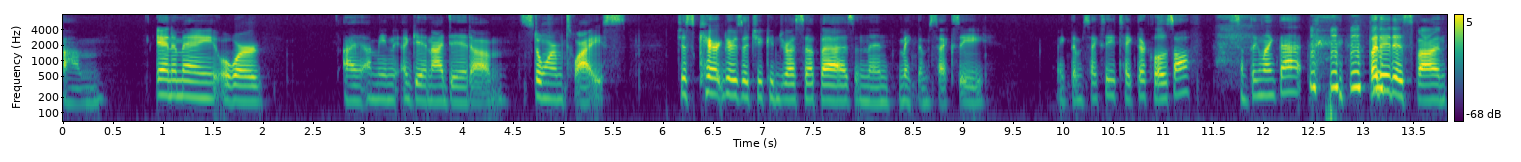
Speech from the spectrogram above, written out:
um, anime or I, I, mean again i did um, storm twice. Just characters that you can dress up as and then make them sexy make them sexy, take their clothes off, something like that. but it is fun.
